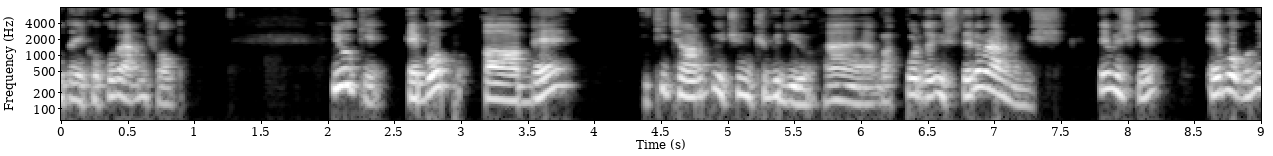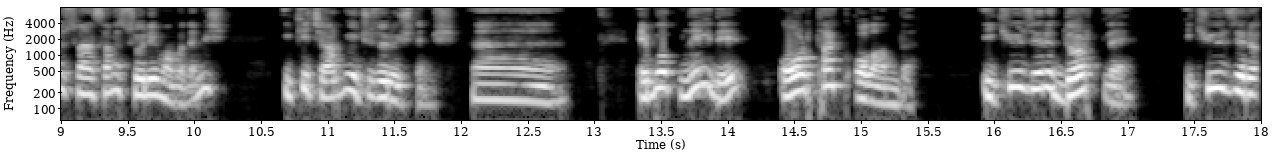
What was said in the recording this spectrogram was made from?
Bu da ekoku vermiş oldu. Diyor ki EBOB AB 2 çarpı 3'ün kübü diyor. Ha, bak burada üstleri vermemiş. Demiş ki EBOB'unu ben sana söyleyeyim ama demiş. 2 çarpı 3 üzeri 3 demiş. He. EBOB neydi? Ortak olandı. 2 üzeri 4 ile 2 üzeri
